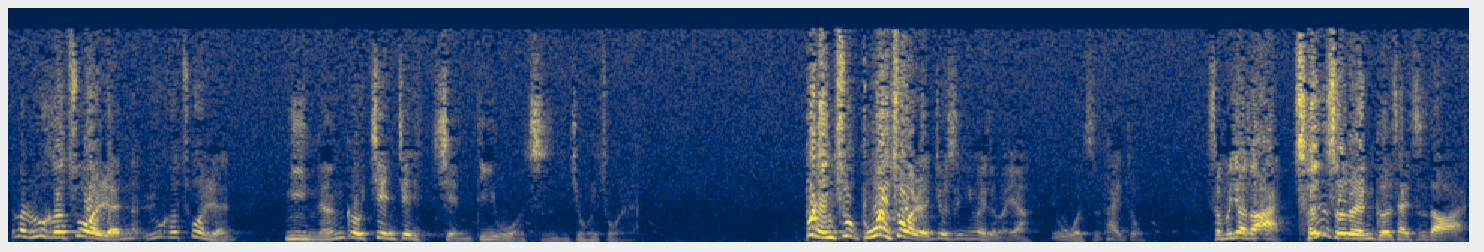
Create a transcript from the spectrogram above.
那么如何做人呢？如何做人？你能够渐渐减低我执，你就会做人。不能做，不会做人，就是因为怎么样？因为我执太重。什么叫做爱？成熟的人格才知道爱，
